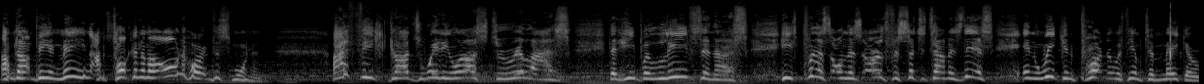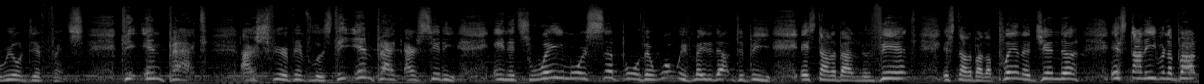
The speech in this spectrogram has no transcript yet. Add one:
I'm not being mean. I'm talking to my own heart this morning. I think God's waiting on us to realize that He believes in us. He's put us on this earth for such a time as this, and we can partner with Him to make a real difference, to impact our sphere of influence, to impact our city. And it's way more simple than what we've made it out to be. It's not about an event, it's not about a plan agenda, it's not even about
